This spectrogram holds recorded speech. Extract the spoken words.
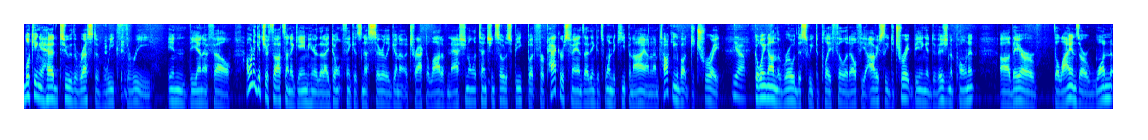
looking ahead to the rest of week three in the NFL, I want to get your thoughts on a game here that I don't think is necessarily going to attract a lot of national attention, so to speak. But for Packers fans, I think it's one to keep an eye on. And I'm talking about Detroit Yeah. going on the road this week to play Philadelphia. Obviously, Detroit being a division opponent, uh, they are the Lions are one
